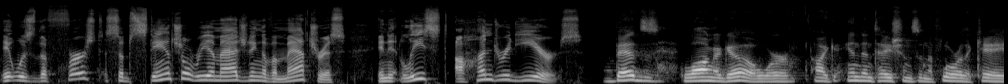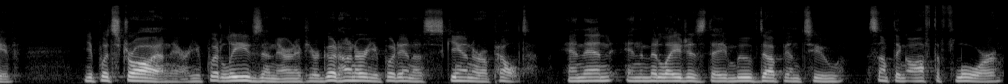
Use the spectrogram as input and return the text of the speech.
it was the first substantial reimagining of a mattress in at least a hundred years. Beds long ago were like indentations in the floor of the cave. You put straw in there, you put leaves in there, and if you're a good hunter, you put in a skin or a pelt. And then in the Middle Ages, they moved up into something off the floor,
